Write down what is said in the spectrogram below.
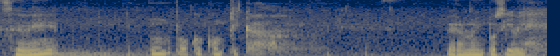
Se ve un poco complicado, pero no imposible.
